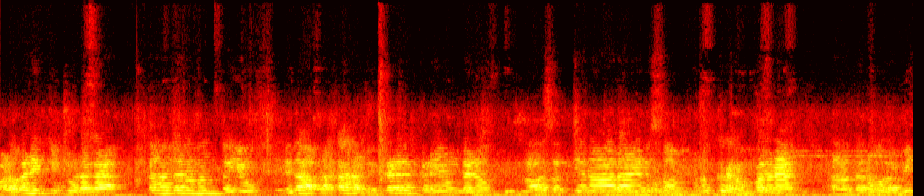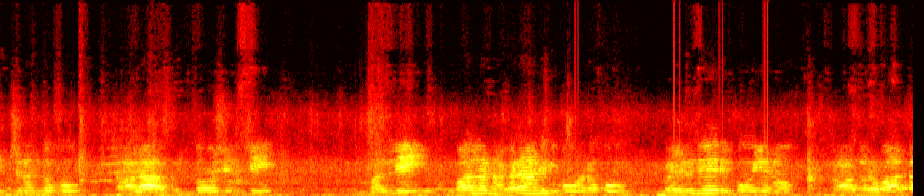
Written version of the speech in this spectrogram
పడవనెక్కి చూడగా తన ధనమంతయు యథా ప్రకారం ఎక్కడెక్కడే ఉండను. ఆ సత్యనారాయణ స్వామి అనుగ్రహం వలన తన ధనము లభించినందుకు చాలా సంతోషించి మళ్ళీ వాళ్ళ నగరానికి పోవడకు బయలుదేరిపోయాను. ఆ తర్వాత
